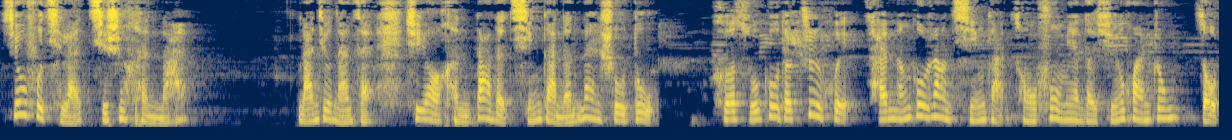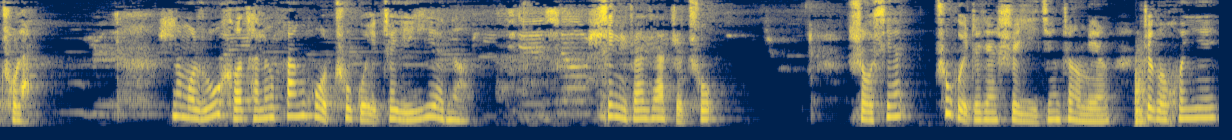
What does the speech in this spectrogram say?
修复起来其实很难。难就难在需要很大的情感的耐受度和足够的智慧，才能够让情感从负面的循环中走出来。那么，如何才能翻过出轨这一页呢？心理专家指出，首先，出轨这件事已经证明这个婚姻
